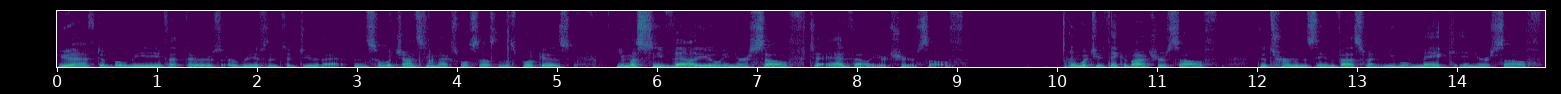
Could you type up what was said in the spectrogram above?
you have to believe that there's a reason to do that. And so, what John C. Maxwell says in this book is you must see value in yourself to add value to yourself. And what you think about yourself determines the investment you will make in yourself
